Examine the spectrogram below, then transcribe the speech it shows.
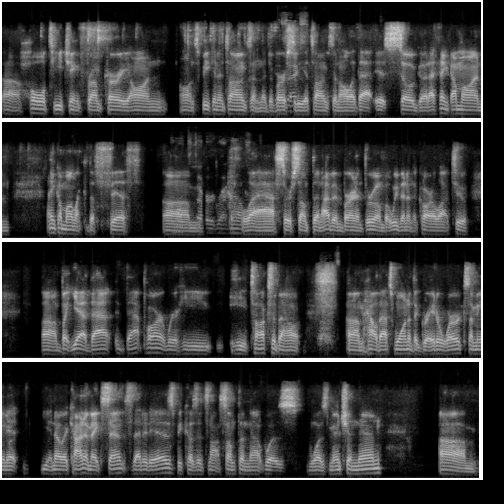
uh, whole teaching from Curry on on speaking in tongues and the diversity exactly. of tongues and all of that is so good. I think I'm on, I think I'm on like the fifth um, right class or something. I've been burning through them, but we've been in the car a lot too. Um, but yeah, that that part where he he talks about um, how that's one of the greater works. I mean, it you know it kind of makes sense that it is because it's not something that was was mentioned then um,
